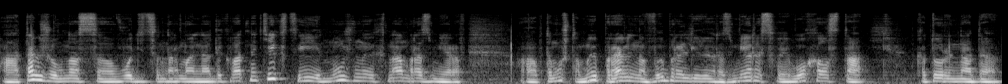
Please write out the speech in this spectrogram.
А также у нас вводится нормально адекватный текст и нужных нам размеров. А, потому что мы правильно выбрали размеры своего холста, который надо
